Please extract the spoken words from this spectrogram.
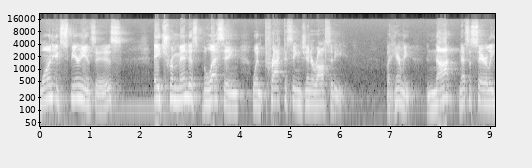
one experiences a tremendous blessing when practicing generosity. But hear me, not necessarily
